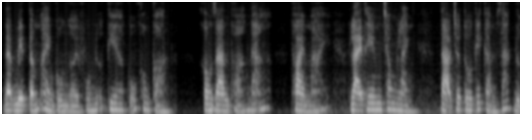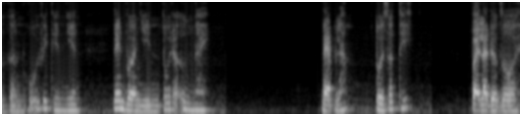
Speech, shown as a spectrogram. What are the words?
Đặc biệt tấm ảnh của người phụ nữ kia cũng không còn. Không gian thoáng đãng, thoải mái, lại thêm trong lành, tạo cho tôi cái cảm giác được gần gũi với thiên nhiên. Nên vừa nhìn tôi đã ưng ngay. Đẹp lắm, tôi rất thích. Vậy là được rồi,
